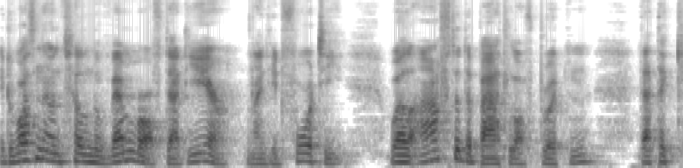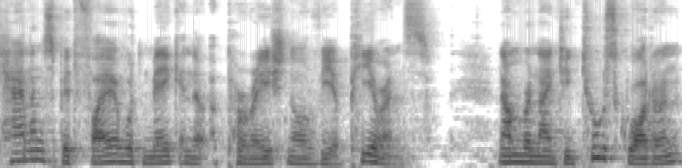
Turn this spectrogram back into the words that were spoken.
It wasn't until November of that year, 1940, well after the Battle of Britain, that the Cannon Spitfire would make an operational reappearance. Number 92 Squadron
